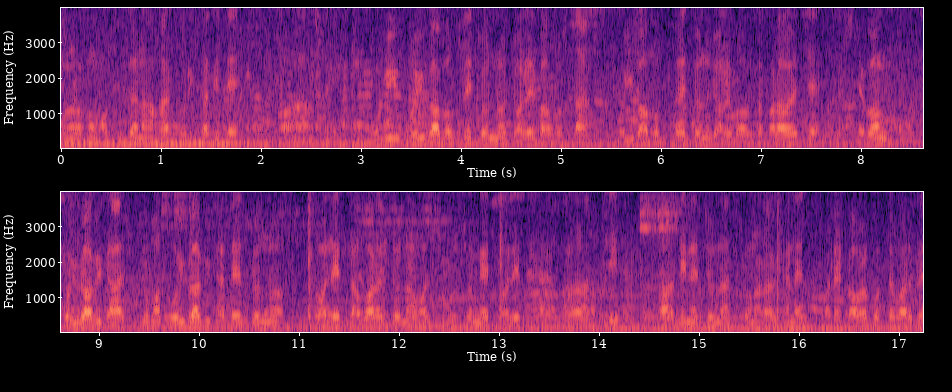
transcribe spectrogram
কোনো রকম অসুবিধা না হয় পরীক্ষা দিতে অভি- অভিভাবকদের জন্য জলের ব্যবস্থা, অভিভাবকদের জন্য জলের ব্যবস্থা করা হয়েছে। এবং অভিভাবিকা শুধুমাত্র অভিভাবিকাদের জন্য টয়লেট ব্যবহারের জন্য আমাদের সবুজ সঙ্গে টয়লেট ভাড়া রাখছি। সারাদিনের জন্য আজকে ওনারা ওইখানে টয়লেট ব্যবহার করতে পারবে।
